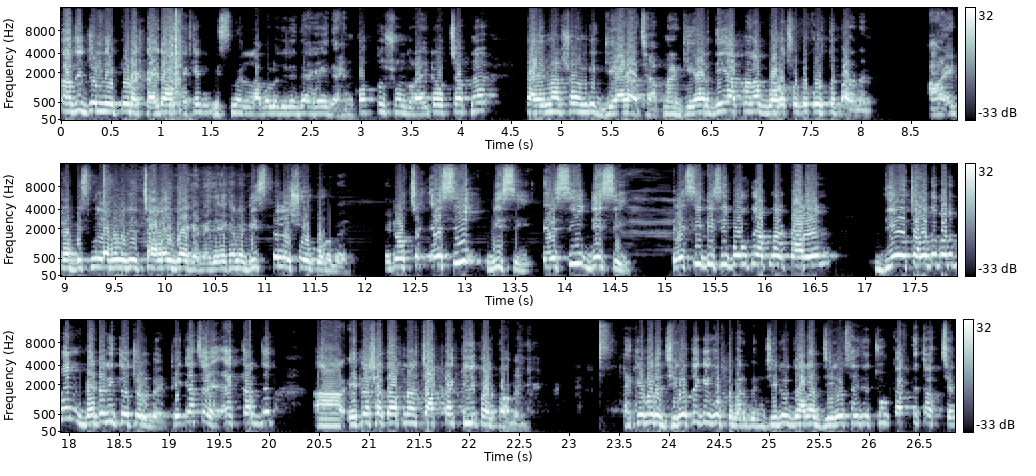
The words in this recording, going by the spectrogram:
তাদের জন্য এই প্রোডাক্টটা এটা দেখেন, বিসমিল্লাহ বলে যদি দেখাই দেখেন কত সুন্দর। এটা হচ্ছে আপনার টাইমার সঙ্গে গিয়ার আছে। আপনার গিয়ার দিয়ে আপনারা বড় ছোট করতে পারবেন। আর এটা বিসমিল্লাহ বলে যদি চালাই দেখেন, এই যে এখানে ডিসপ্লে শো করবে। এটা হচ্ছে AC DC AC DC AC DC বলতে আপনার কারেন্ট দিয়েও চালাতে পারবেন ব্যাটারিতেও চলবে। ঠিক আছে? এক চার্জে এটার সাথে আপনার চারটা ক্লিপার পাবেন। একেবারে জিরো থেকে করতে পারবেন। জিরো যারা জিরো সাইজে চুল কাটতে চাচ্ছেন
